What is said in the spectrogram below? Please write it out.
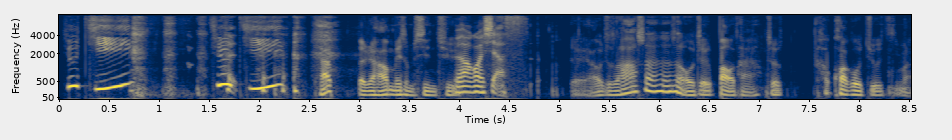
究极，究极。”他本人好像没什么兴趣，他快吓死了。对，然后就说：“啊，算了算了算了，我就抱他，就跨过究极嘛。”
